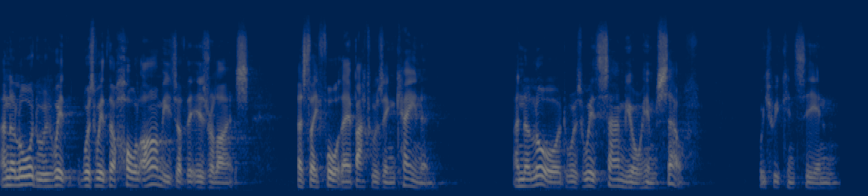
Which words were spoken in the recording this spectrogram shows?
And the Lord was with, was with the whole armies of the Israelites as they fought their battles in Canaan. And the Lord was with Samuel himself, which we can see in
